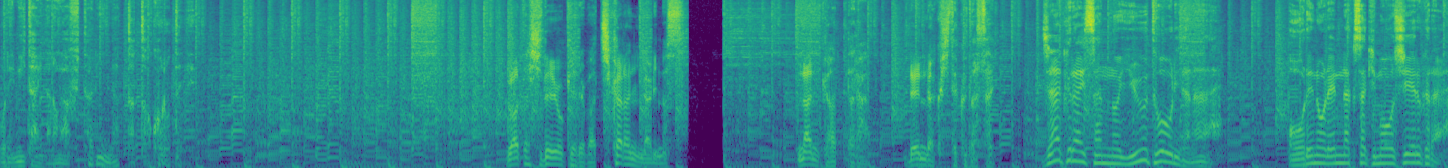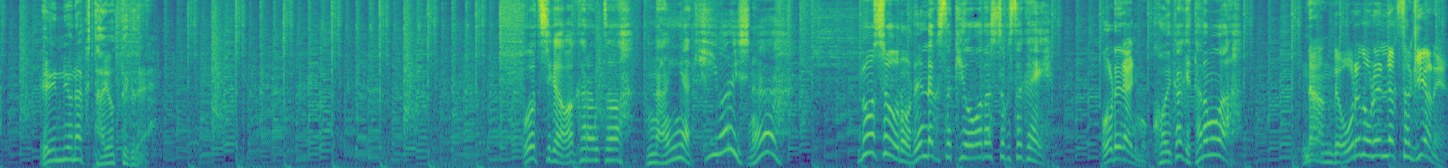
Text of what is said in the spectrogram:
俺みたいなのが二人になったところで。私でよければ力になります。何かあったら連絡してください。ジャクライさんの言う通りだな。俺の連絡先も教えるから遠慮なく頼ってくれ。オチがわからんとなんや気悪いしな。ロショウの連絡先を渡しとくさかい。俺らにも声かけ頼むわ。なんで俺の連絡先やね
